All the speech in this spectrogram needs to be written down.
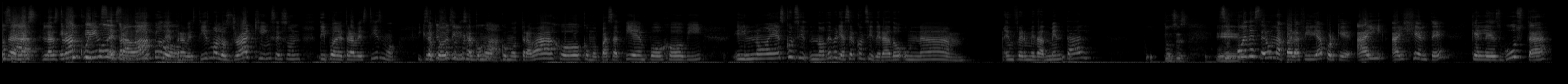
O o, sea, sea, las, drag queens tipo de es un tipo de trabajo. travestismo, los drag kings es un tipo de travestismo. Y Se puede utilizar como, como trabajo, como pasatiempo, hobby, y no es no debería ser considerado una mm, enfermedad mental. Entonces, Sí eh, puede ser una parafilia porque hay, hay gente que les gusta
